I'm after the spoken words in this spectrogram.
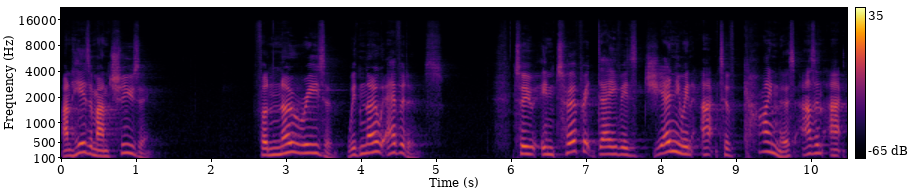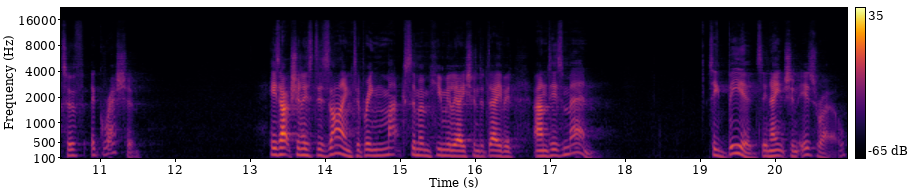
And here's a man choosing, for no reason, with no evidence, to interpret David's genuine act of kindness as an act of aggression. His action is designed to bring maximum humiliation to David and his men. See, beards in ancient Israel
